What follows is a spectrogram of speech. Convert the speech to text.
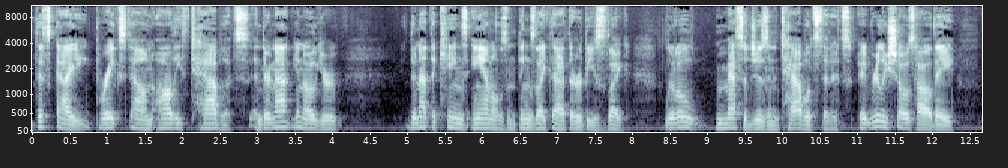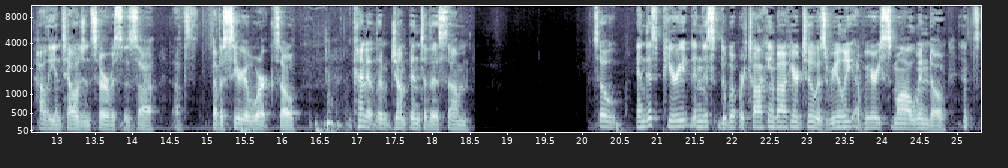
this guy breaks down all these tablets, and they're not, you know, your they're not the king's annals and things like that. They're these like little messages and tablets that it's it really shows how they how the intelligence services uh, of of Assyria work. So kind of jump into this. Um, so, in this period, in this what we're talking about here too is really a very small window. It's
